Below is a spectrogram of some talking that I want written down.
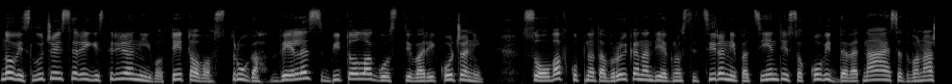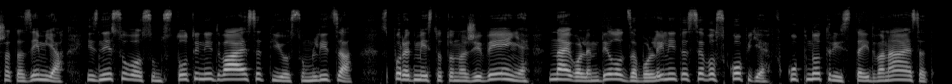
Нови случаи се регистрирани и во Тетово, Струга, Велес, Битола, Гостивар и Кочани. Со ова вкупната бројка на диагностицирани пациенти со COVID-19 во нашата земја изнесува 828 лица. Според местото на живење, најголем дел од заболените се во Скопје, вкупно 312.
